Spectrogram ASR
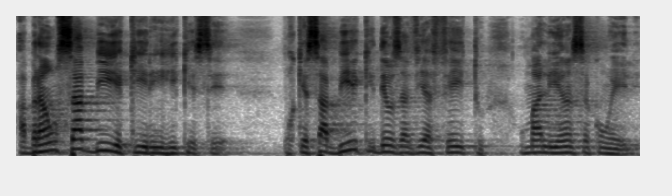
Abraão sabia que iria enriquecer, porque sabia que Deus havia feito uma aliança com ele.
